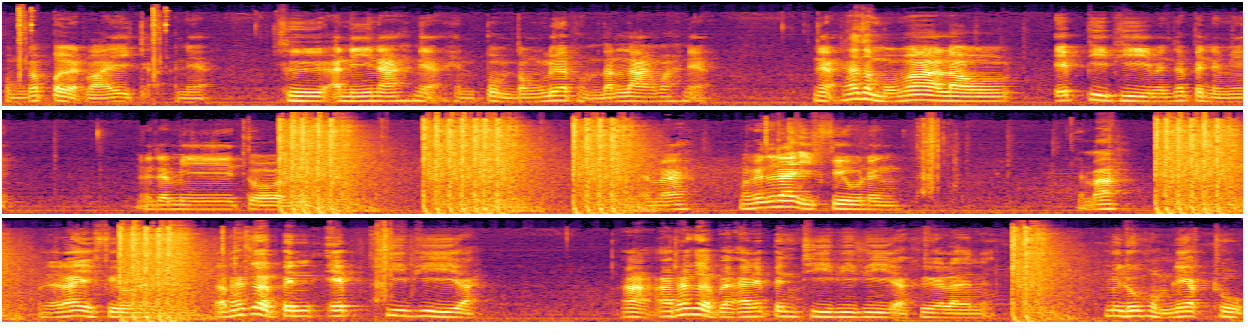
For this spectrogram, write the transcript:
ผมก็เปิดไว้อีกอะอันเนี้ยคืออันนี้นะเนี่ยเห็นปุ่มตรงเลือดผมด้านล่างปะเนี่ยเนี่ยถ้าสมมุติว่าเรา FPP มันจะเป็นอย่างนี้ มันจะมีตัวแบบนี้ เห็นไหมมันก็จะได้อีกฟิลหนึ่งเห็นปะมันจะได้อีกฟิลหนึ่งแต่ถ้าเกิดเป็น FPP อะ อะอะถ้าเกิดเป็นอันนี้เป็น TPP อะคืออะไรเนี่ย ไม่รู้ผมเรียกถูก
